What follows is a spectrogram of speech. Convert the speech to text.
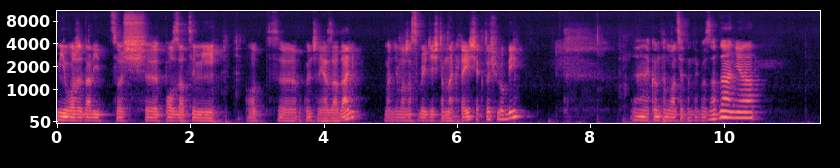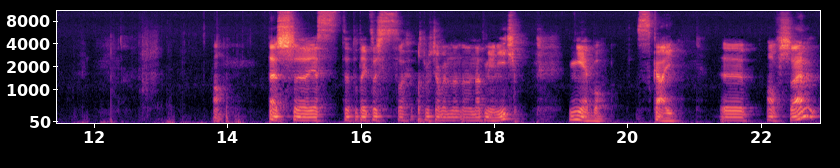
Miło, że dali coś y, poza tymi od y, ukończenia zadań. Będzie można sobie gdzieś tam nakleić, jak ktoś lubi. E, Kontynuacja tamtego zadania. O, też e, jest tutaj coś, co, o czym chciałbym na- na- nadmienić. Niebo. Sky. Y, owszem,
